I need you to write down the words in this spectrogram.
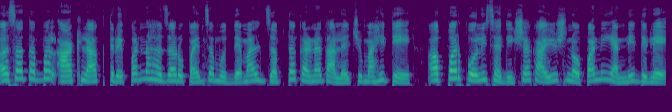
असा तब्बल आठ लाख त्रेपन्न हजार रुपयांचा मुद्देमाल जप्त करण्यात आल्याची माहिती अप्पर पोलीस अधीक्षक आयुष नोपानी यांनी दिली.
